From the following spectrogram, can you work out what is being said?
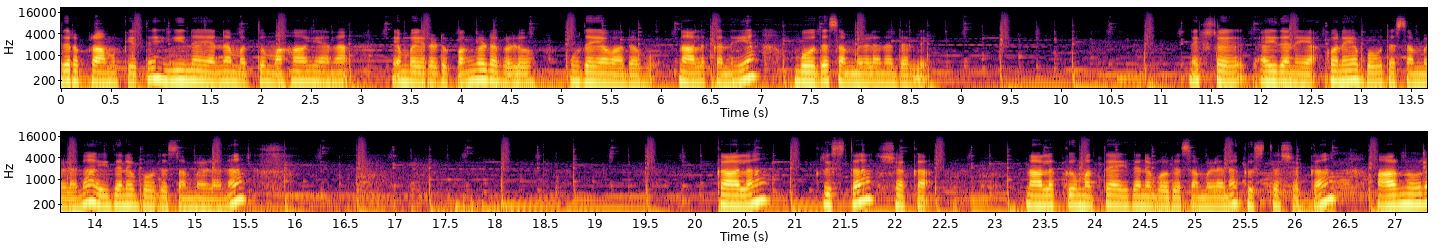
ಇದರ ಪ್ರಾಮುಖ್ಯತೆ ಹೀನಯಾನ ಮತ್ತು ಮಹಾಯಾನ ಎಂಬ ಎರಡು ಪಂಗಡಗಳು ಉದಯವಾದವು. ನಾಲ್ಕನೆಯ ಬೋಧ ಸಮ್ಮೇಳನದಲ್ಲಿ ನೆಕ್ಸ್ಟ್ ಐದನೆಯ ಕೊನೆಯ ಬೌದ್ಧ ಸಮ್ಮೇಳನ, ಐದನೇ ಬೌದ್ಧ ಸಮ್ಮೇಳನ. ಕಾಲ, ಕ್ರಿಸ್ತ, ಶಕ. ನಾಲ್ಕು ಮತ್ತು ಐದನೇ ಬೌದ್ಧ ಸಮ್ಮೇಳನ, ಕ್ರಿಸ್ತ, ಶಕ. ಆರುನೂರ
